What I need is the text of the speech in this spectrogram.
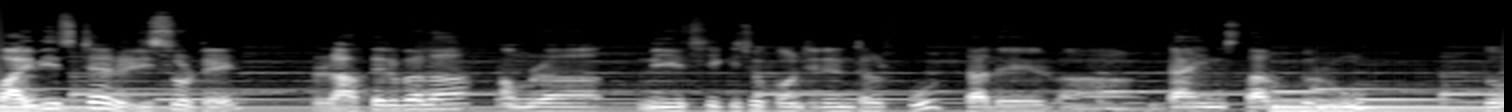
ফাইভ স্টার রিসোর্টে রাতের বেলা আমরা নিয়েছি কিছু কন্টিনেন্টাল ফুড তাদের ডাইন সার্ভ রুম তো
